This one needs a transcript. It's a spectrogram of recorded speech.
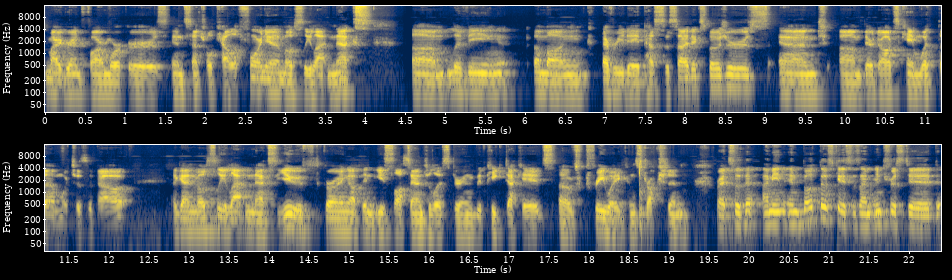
migrant farm workers in Central California, mostly Latinx, um, living among everyday pesticide exposures, and um, their dogs came with them, which is about again, mostly Latinx youth growing up in East Los Angeles during the peak decades of freeway construction, right? So that, I mean, in both those cases, I'm interested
